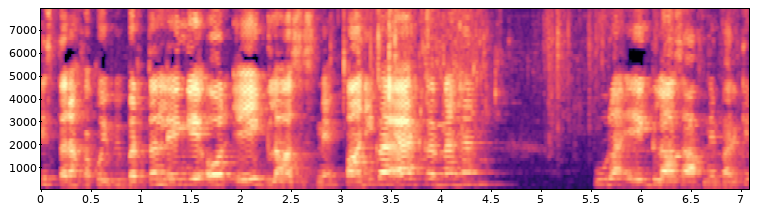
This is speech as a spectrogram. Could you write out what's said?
इस तरह का कोई भी बर्तन लेंगे और एक गिलास इसमें पानी का ऐड करना है। पूरा एक गिलास आपने भर के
